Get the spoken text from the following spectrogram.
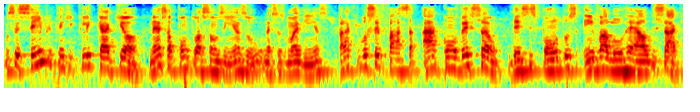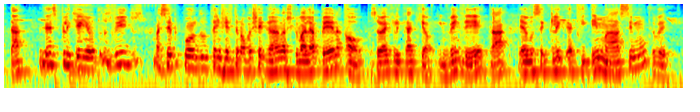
você sempre tem que clicar aqui ó, nessa pontuaçãozinha azul, nessas moedinhas, para que você faça a conversão desses pontos em valor real de saque, tá? Já expliquei em outros vídeos, mas sempre quando tem gente nova chegando, acho que vale a pena. Ó, você vai clicar aqui ó, em vender, tá? E aí você clica aqui em máximo, deixa eu ver,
